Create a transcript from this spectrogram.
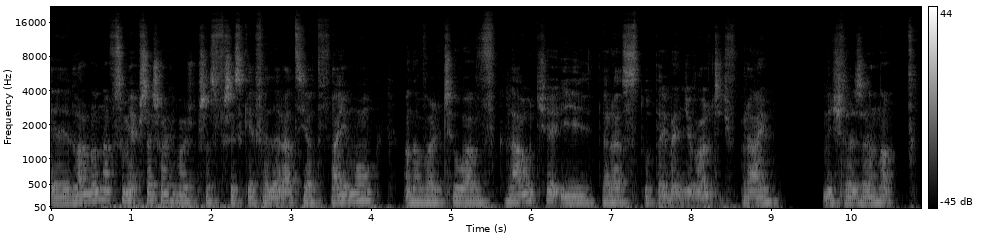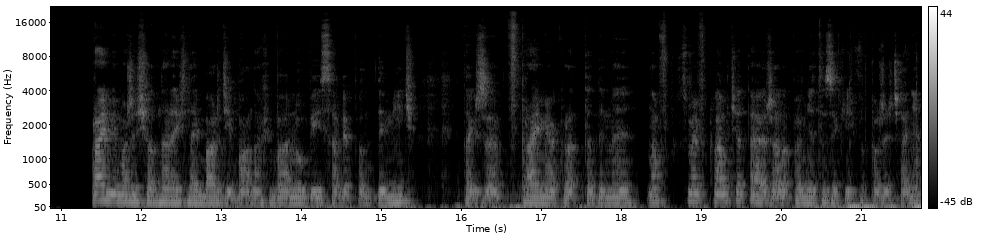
Y, La Luna w sumie przeszła chyba już przez wszystkie federacje od Fejmu. Ona walczyła w Klaucie i teraz tutaj będzie walczyć w Prime. Myślę, że no w Prime może się odnaleźć najbardziej, bo ona chyba lubi sobie poddymić. Także w Prime akurat te dymy, no w sumie w Klaucie też, ale pewnie to jest jakieś wypożyczenie.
